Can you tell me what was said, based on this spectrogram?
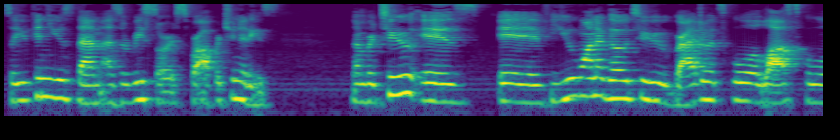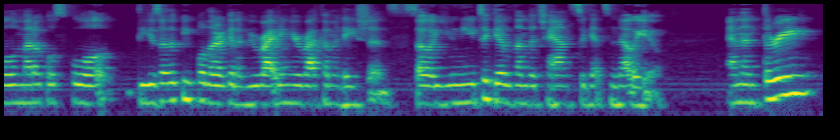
So you can use them as a resource for opportunities. Number two is if you want to go to graduate school, law school, medical school, these are the people that are going to be writing your recommendations. So you need to give them the chance to get to know you. And then three,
